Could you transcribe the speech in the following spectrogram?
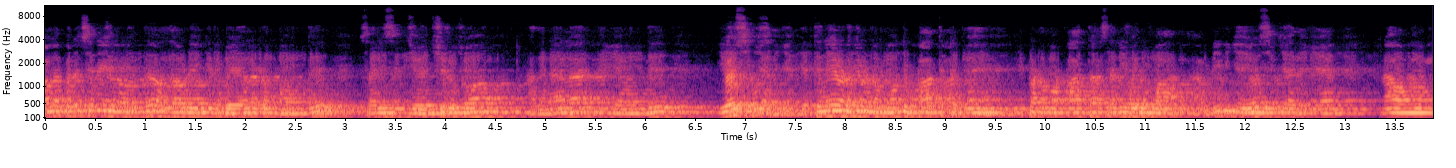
பல பிரச்சனைகளை வந்து அல்லாவுடைய கிருபையால நம்ம வந்து சரி செஞ்சு வச்சிருக்கோம். அதனால் நீங்கள் வந்து யோசிக்காதீங்க. எத்தனையோ இடத்துல நம்ம வந்து பார்த்துட்டோமே இப்போ நம்ம பார்த்தா சரி வருமா? அப்படின்னு நீங்கள் யோசிக்காதீங்க. நான் உங்களுக்கு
